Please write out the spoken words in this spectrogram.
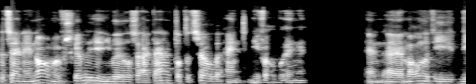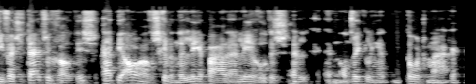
Dat zijn enorme verschillen. Je wil ze uiteindelijk tot hetzelfde eindniveau brengen. En, uh, maar omdat die diversiteit zo groot is, heb je allemaal verschillende leerpaden en leerroutes en, en, ontwikkelingen door te maken.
